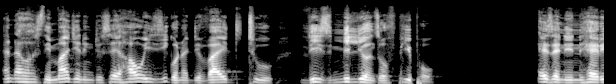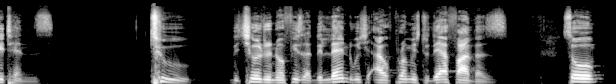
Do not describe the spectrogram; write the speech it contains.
And I was imagining to say, How is he going to divide to these millions of people? As an inheritance to the children of Israel, the land which I have promised to their fathers. So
